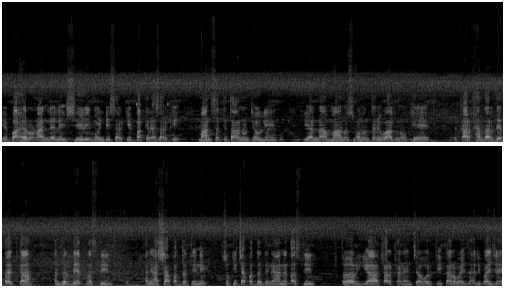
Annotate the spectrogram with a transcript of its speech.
हे बाहेरून आणलेली शेळी मेंढीसारखी बकऱ्यासारखी माणसं तिथं आणून ठेवली. यांना माणूस म्हणून तरी वागणूक हे तर कारखानदार देत आहेत का? आणि जर देत नसतील आणि अशा पद्धतीने चुकीच्या पद्धतीने आणत असतील तर या कारखान्यांच्या वरती कारवाई झाली पाहिजे.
